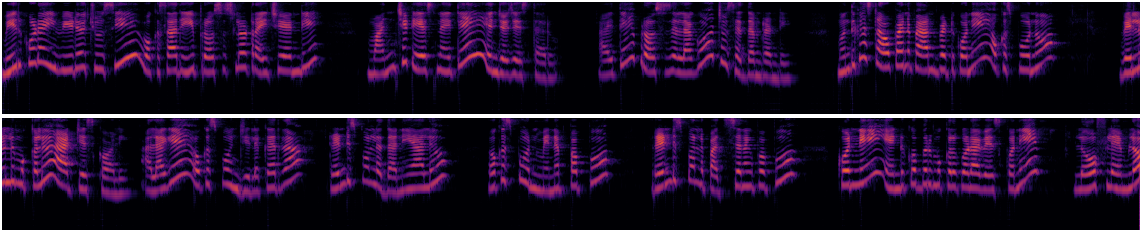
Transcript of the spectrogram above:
మీరు కూడా ఈ వీడియో చూసి ఒకసారి ఈ ప్రాసెస్లో ట్రై చేయండి. మంచి టేస్ట్ని అయితే ఎంజాయ్ చేస్తారు. అయితే ప్రాసెస్ ఎలాగో చూసేద్దాం రండి. ముందుగా స్టవ్ పైన ప్యాన్ పెట్టుకొని ఒక స్పూను వెల్లుల్లి ముక్కలు యాడ్ చేసుకోవాలి. అలాగే ఒక స్పూన్ జీలకర్ర రెండు స్పూన్ల ధనియాలు ఒక స్పూన్ మినప్పప్పు రెండు స్పూన్ల పచ్చిశనగపప్పు కొన్ని ఎండు కొబ్బరి ముక్కలు కూడా వేసుకొని లో ఫ్లేమ్లో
